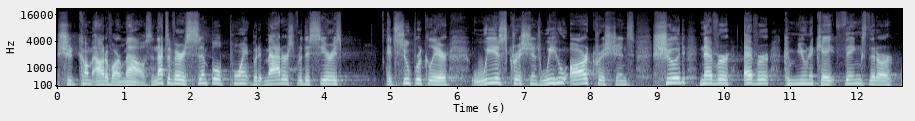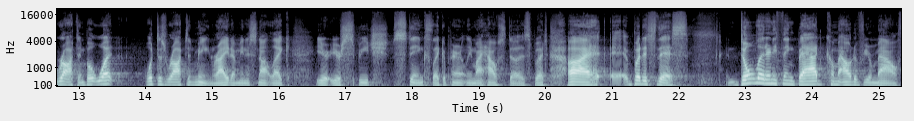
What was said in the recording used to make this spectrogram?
should come out of our mouths. And that's a very simple point, but it matters for this series. It's super clear. We as Christians, we who are Christians, should never, ever communicate things that are rotten. But what what does rotten mean, right? I mean, it's not like your, your speech stinks like apparently my house does, but, uh, but it's this. Don't let anything bad come out of your mouth.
